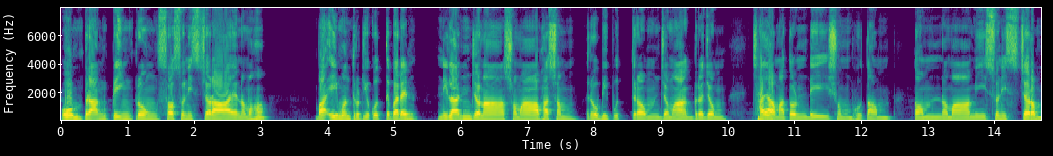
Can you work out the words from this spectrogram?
ওম প্রাং প্রিং প্রং শনিশ্চরায় নমঃ। বা এই মন্ত্রটিও করতে পারেন, নীলাঞ্জনা সমাভাসম, রবিপুত্রম জমাগ্রজম, ছায়ামাতণ্ডে সম্ভূতাম তম নমামি শনিশ্চরম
